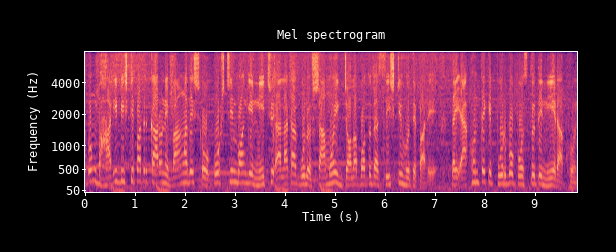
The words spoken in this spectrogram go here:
এবং ভারী বৃষ্টিপাতের কারণে বাংলাদেশ ও পশ্চিমবঙ্গের নিচু এলাকাগুলো সাময়িক জলাবদ্ধতার সৃষ্টি হতে পারে। তাই এখন থেকে পূর্ব প্রস্তুতি নিয়ে রাখুন।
